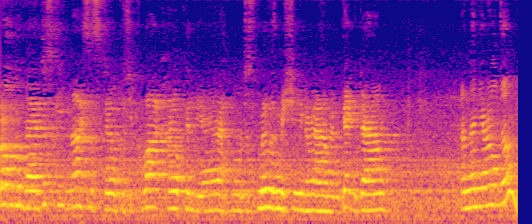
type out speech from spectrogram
Done there. Just keep nice and still because you're quite high up in the air. We'll just move the machine around and get you down. And then you're all done.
